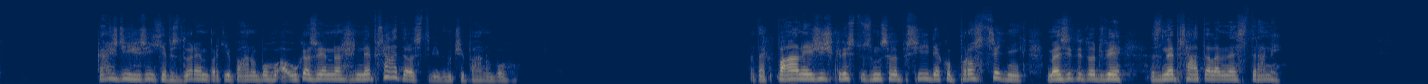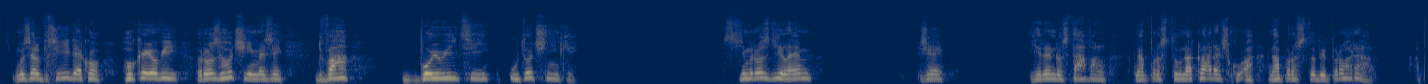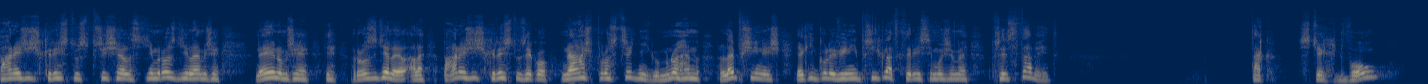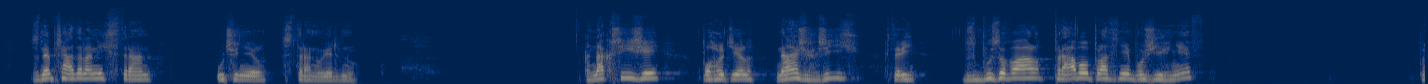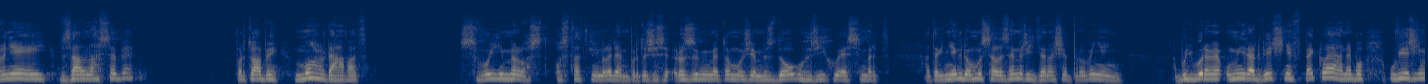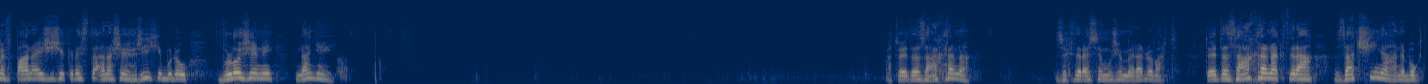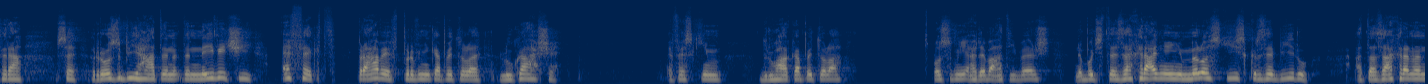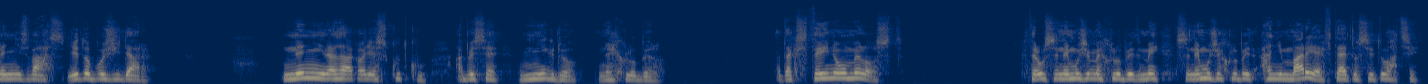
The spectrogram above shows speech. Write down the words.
každý hřích je vzdorem proti Pánu Bohu a ukazuje naše nepřátelství vůči Pánu Bohu. A tak Pán Ježíš Kristus musel přijít jako prostředník mezi tyto dvě znepřátelené strany. Musel přijít jako hokejový rozhočí mezi dva bojující útočníky. S tím rozdílem, že jeden dostával naprostou nakládačku a naprosto by prohrál. A Pán Ježíš Kristus přišel s tím rozdílem, že nejenom, že je rozdělil, ale Pán Ježíš Kristus jako náš prostředník, mnohem lepší než jakýkoliv jiný příklad, který si můžeme představit, tak z těch dvou znepřátelených stran učinil stranu jednu. A na kříži pohltil náš hřích, který vzbuzoval právoplatně boží hněv. Plně jej vzal na sebe, proto aby mohl dávat svoji milost ostatním lidem, protože rozumíme tomu, že mzdou hříchu je smrt. A tak někdo musel zemřít za naše provinění. A buď budeme umírat věčně v pekle, anebo uvěříme v Pána Ježíše Krista a naše hříchy budou vloženy na něj. A to je ta záchrana, ze které se můžeme radovat. To je ta záchrana, která začíná, nebo která se rozbíhá, ten, ten největší efekt právě v první kapitole Lukáše. Efeským druhá kapitola, 8. a 9. verš, neboť jste zachráněni milostí skrze víru. A ta záchrana není z vás, je to boží dar. Není na základě skutku, aby se nikdo nechlubil. A tak stejnou milost kterou se nemůžeme chlubit my, se nemůže chlubit ani Marie v této situaci.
